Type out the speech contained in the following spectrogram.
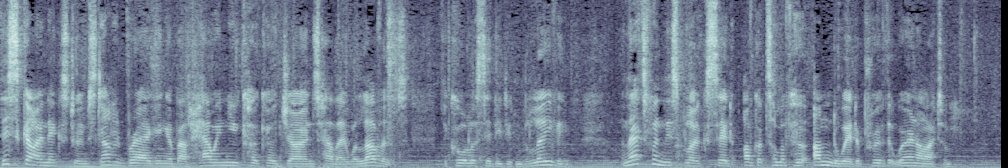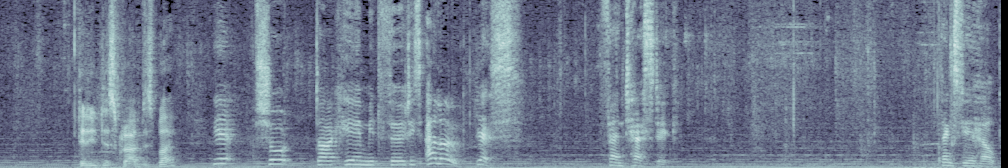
This guy next to him started bragging about how he knew Coco Jones, how they were lovers. The caller said he didn't believe him. And that's when this bloke said, I've got some of her underwear to prove that we're an item. Did he describe this bloke? Yeah, short, dark hair, mid 30s. Hello, yes. Fantastic. Thanks for your help.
